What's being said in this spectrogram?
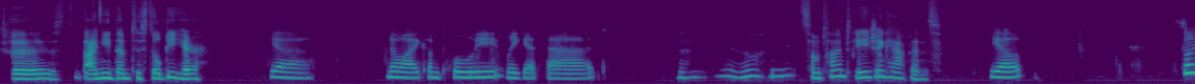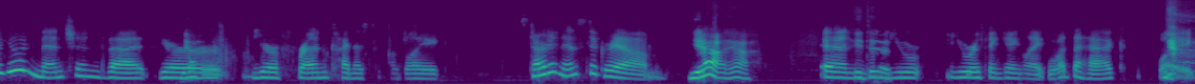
because I need them to still be here. Yeah. No, I completely get that. And, you know, sometimes aging happens. Yep. So you had mentioned that Yeah. your your friend kind of was like, "Start an Instagram." Yeah, yeah. And He did. you you were thinking like, "What the heck?" Like.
